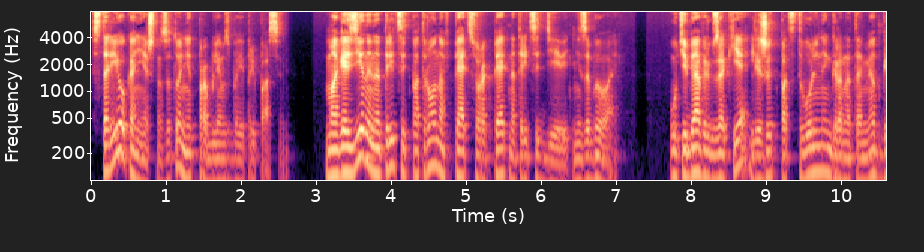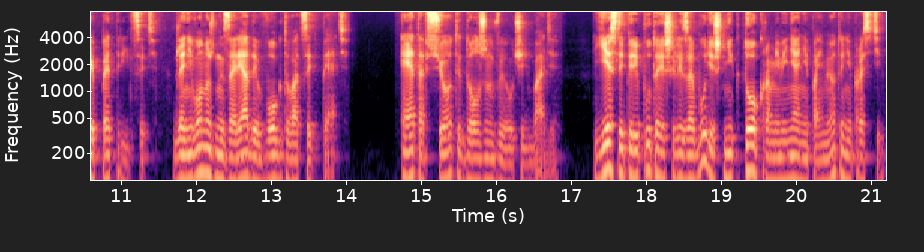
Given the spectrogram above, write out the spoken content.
Старье, конечно, зато нет проблем с боеприпасами. Магазины на 30 патронов 5,45 на 39, не забывай. У тебя в рюкзаке лежит подствольный гранатомет ГП-30. Для него нужны заряды ВОК-25. Это все ты должен выучить, Бади. Если перепутаешь или забудешь, никто, кроме меня, не поймет и не простит.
